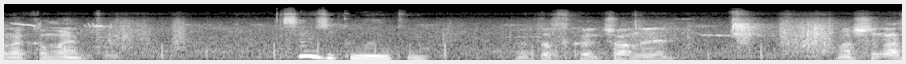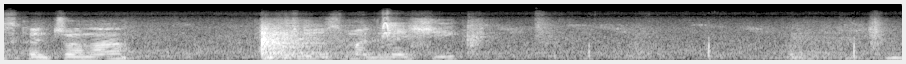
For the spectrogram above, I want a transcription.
Żona komentuj. Sam zakomentuj. No to skończony. Maszyna skończona. Tu jest magnesik. No.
